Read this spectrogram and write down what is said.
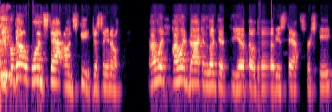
you forgot one stat on Skeet, just so you know. I went I went back and looked at the FLW stats for Skeet,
